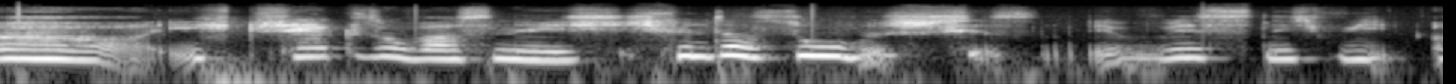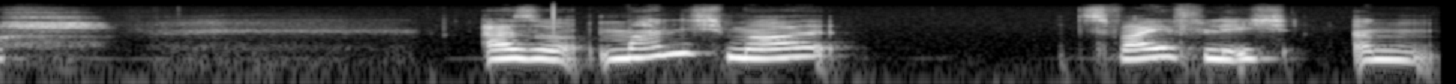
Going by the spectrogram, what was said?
Oh, ich check sowas nicht. Ich finde das so beschissen. Ihr wisst nicht, wie. Oh. Also, manchmal zweifle ich an.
